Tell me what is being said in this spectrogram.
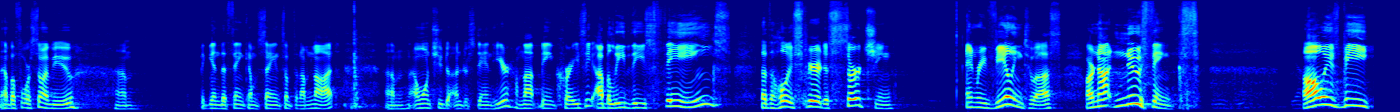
Now, before some of you um, begin to think I'm saying something I'm not, um, I want you to understand here, I'm not being crazy. I believe these things that the Holy Spirit is searching and revealing to us are not new things. Always be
